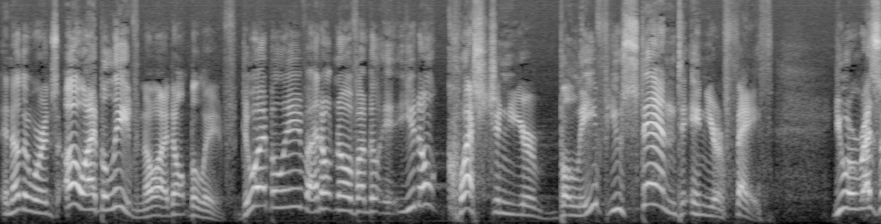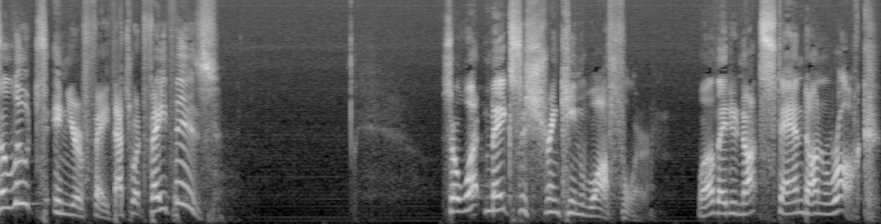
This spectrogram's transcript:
In other words, oh, I believe. No, I don't believe. Do I believe? I don't know if I believe. You don't question your belief, you stand in your faith. You are resolute in your faith. That's what faith is. So, what makes a shrinking waffler? Well, they do not stand on rock,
